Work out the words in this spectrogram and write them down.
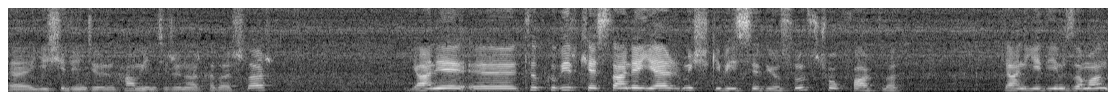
Ee, yeşil incirin, ham incirin arkadaşlar. Yani e, tıpkı bir kestane yermiş gibi hissediyorsunuz. Çok farklı. Yani yediğim zaman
